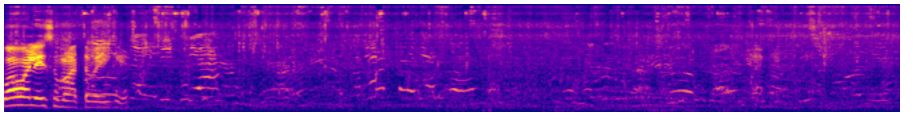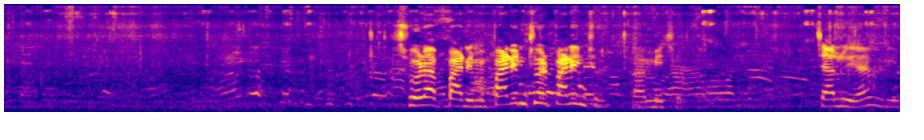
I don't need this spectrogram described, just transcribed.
वावाले माता बाई के छोड़ा पानी में पानी में छोड़ पानी में छोड़. हाँ मैं छोड़. चालू या व्हिडिओ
